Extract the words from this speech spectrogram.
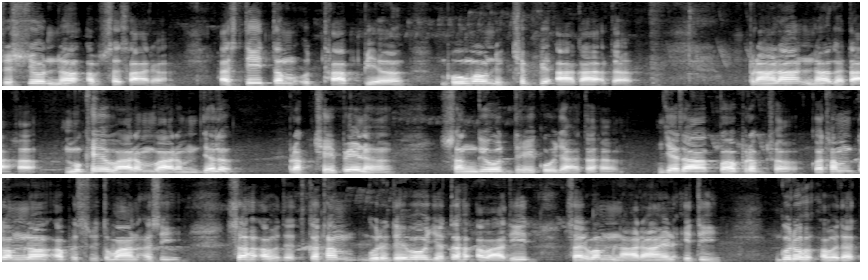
शिष्यो न अपससार हस्ती तम उत्थाप्य भूमौ निक्षिप्य आगात। प्राणा न गता। मुखे वारं वारं जल प्रक्षेपेण संज्ञोद्रेको जाता। यदा पप्रक्ष कथम तम न अपसृतवान असी? सह अवदत् कथम गुरुदेवो यतः अवादीत, सर्व नारायण इति। गुरु अवदत्,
